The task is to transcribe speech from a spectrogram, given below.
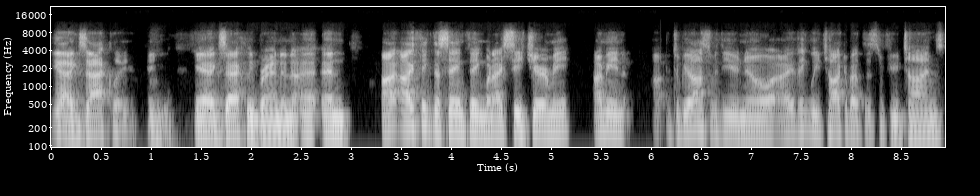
yeah exactly yeah exactly brandon. And I, I think the same thing when i see jeremy. I mean uh, to be honest with you no i think we talked about this a few times.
